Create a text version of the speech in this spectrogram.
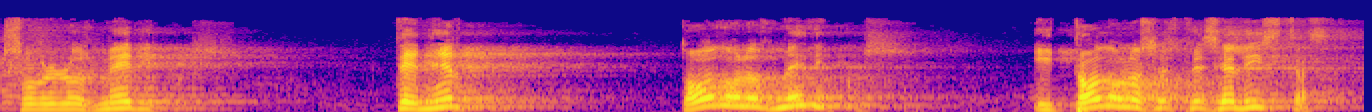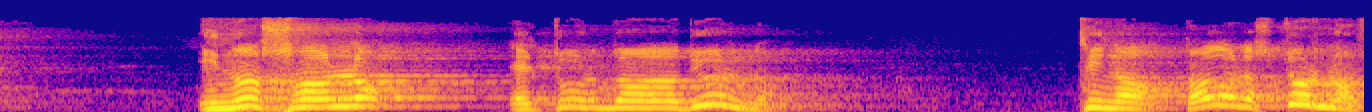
sobre los médicos, tener todos los médicos y todos los especialistas, y no solo el turno diurno, sino todos los turnos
